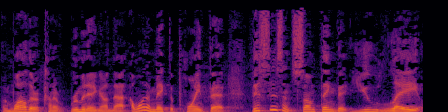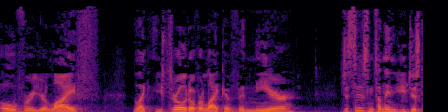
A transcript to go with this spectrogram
And while they're kind of ruminating on that, I want to make the point that this isn't something that you lay over your life, like you throw it over like a veneer. This isn't something you just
